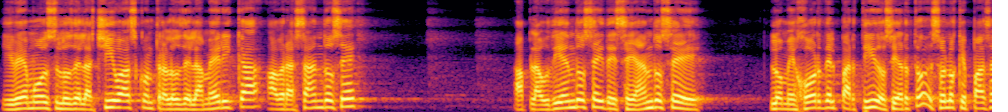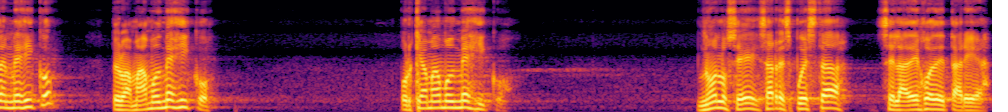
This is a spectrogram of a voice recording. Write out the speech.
y vemos los de las Chivas contra los de la América abrazándose, aplaudiéndose y deseándose lo mejor del partido, ¿cierto? Eso es lo que pasa en México, pero amamos México. ¿Por qué amamos México? No lo sé, esa respuesta se la dejo de tarea.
